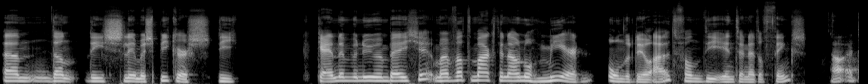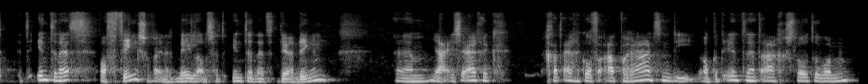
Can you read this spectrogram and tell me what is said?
um, dan die slimme speakers, die kennen we nu een beetje. Maar wat maakt er nou nog meer onderdeel uit van die Internet of Things? Nou, het, het Internet of Things, of in het Nederlands het Internet der Dingen, um, ja, is eigenlijk, gaat eigenlijk over apparaten die op het internet aangesloten worden.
